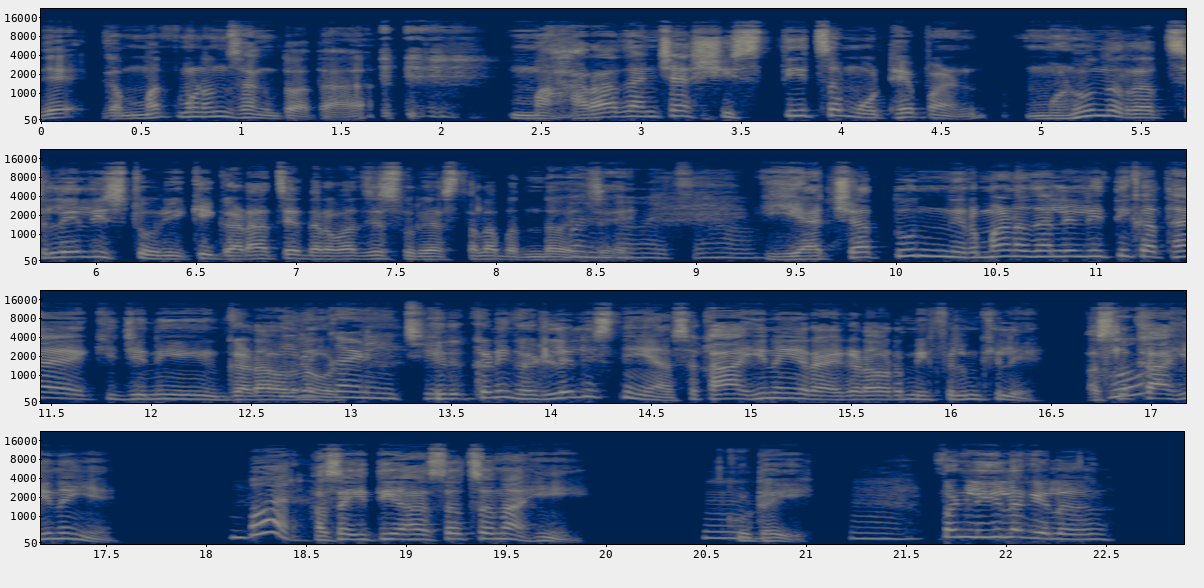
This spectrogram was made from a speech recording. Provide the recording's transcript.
म्हणजे गंमत म्हणून सांगतो आता महाराजांच्या शिस्तीचं मोठेपण म्हणून रचलेली स्टोरी की गडाचे दरवाजे सूर्यास्ताला बंद व्हायचे. हो. याच्यातून निर्माण झालेली ती कथा आहे की जिनी गडावर हिरकणी घडलेलीच नाही असं काही नाही रायगडावर मी फिल्म केली असलं हो? काही नाहीये. बर. असं इतिहासच नाही. कुठेही. पण लिहिलं गेलं.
